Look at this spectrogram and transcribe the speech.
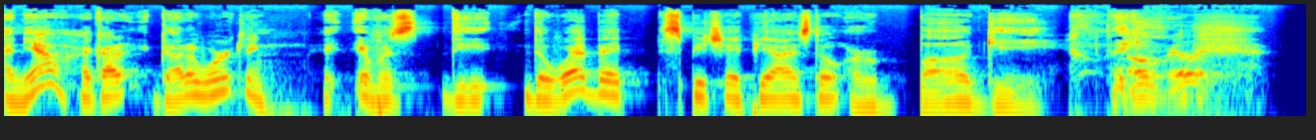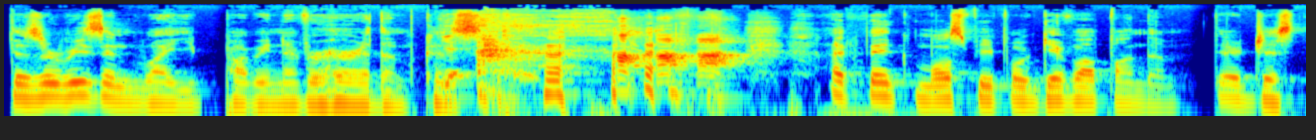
and yeah, I got it, got it working. It, it was the the web a- speech APIs though are buggy. Like, Oh, really? There's a reason why you probably never heard of them because I think most people give up on them. They're just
